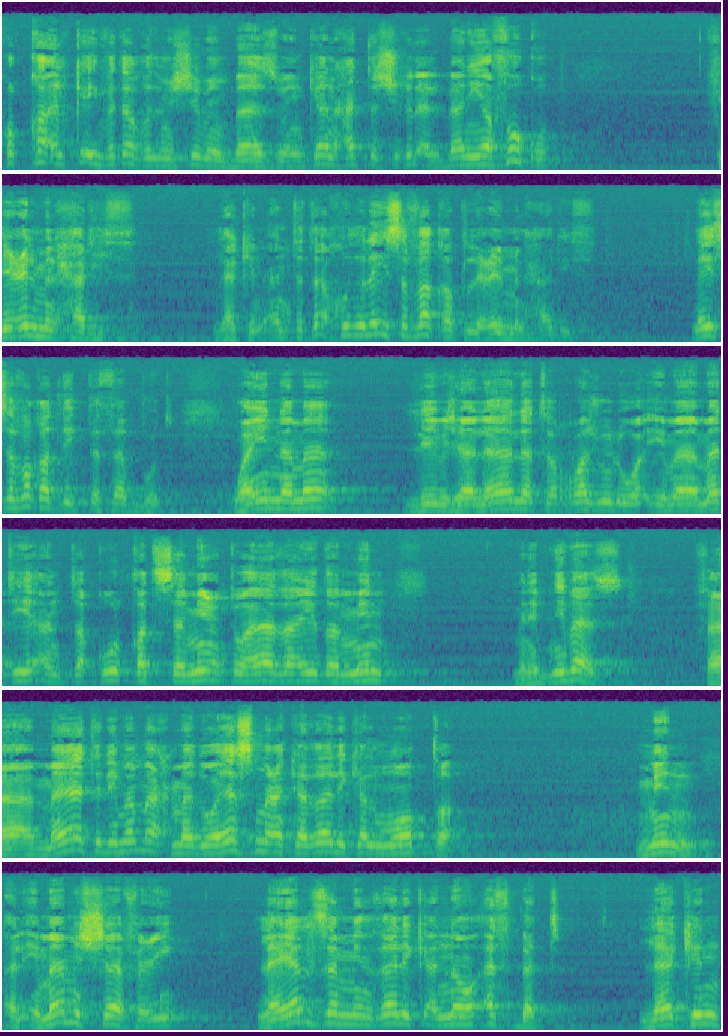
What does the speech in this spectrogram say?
قل قائل كيف تأخذ من الشيخ بن باز؟ وإن كان حتى الشيخ الألباني يفوقه. في علم الحديث. لكن أنت تأخذ ليس فقط لعلم الحديث ليس فقط للتثبت وإنما لجلالة الرجل وإمامته أن تقول قد سمعت هذا أيضا من من ابن باز. فما يأتي الإمام أحمد ويسمع كذلك الموطأ من الإمام الشافعي لا يلزم من ذلك أنه أثبت لكن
